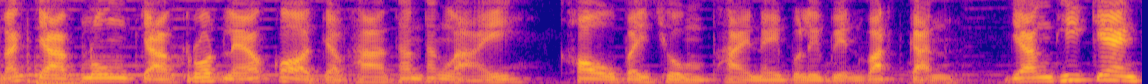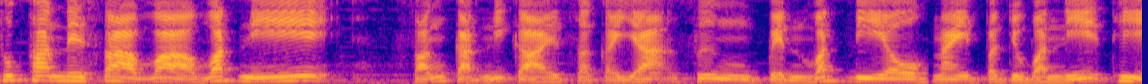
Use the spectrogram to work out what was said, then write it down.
ในลังจากลงจากรถแล้วก็จะพาท่านทั้งหลาย เข้าไปชมภายในบริเวณวัดกัน อย่างที่แจ้งทุกท่านได้ทราบว่าวัดนี้ สังกัดนิกายสกยะ ซึ่งเป็นวัดเดียวในปัจจุบันนี้ที่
